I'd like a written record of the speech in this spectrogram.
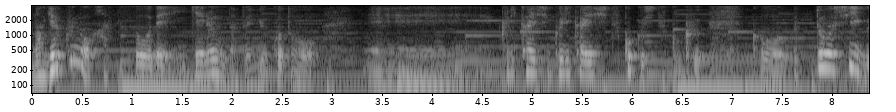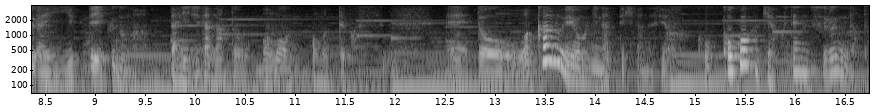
真逆の発想でいけるんだということを、えー繰り返し繰り返ししつこくしつこくこう鬱陶しいぐらい言っていくのが大事だなと思う思ってます。えー、と分かるようになってきたんですよ。こここが逆転するんだと。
